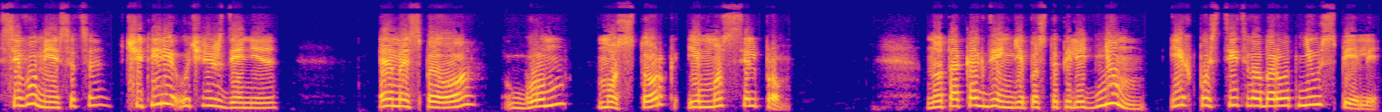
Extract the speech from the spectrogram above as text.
сего месяца в четыре учреждения: МСПО, ГУМ, Мосторг и Моссельпром. Но так как деньги поступили днем, их пустить в оборот не успели,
